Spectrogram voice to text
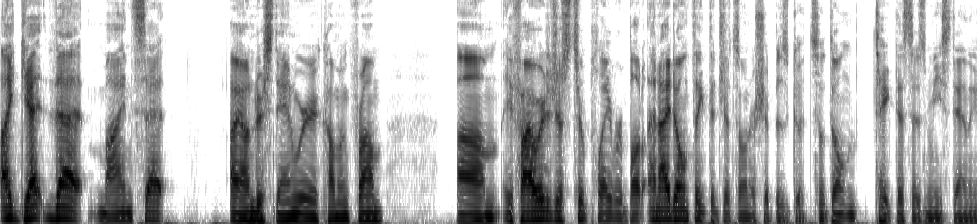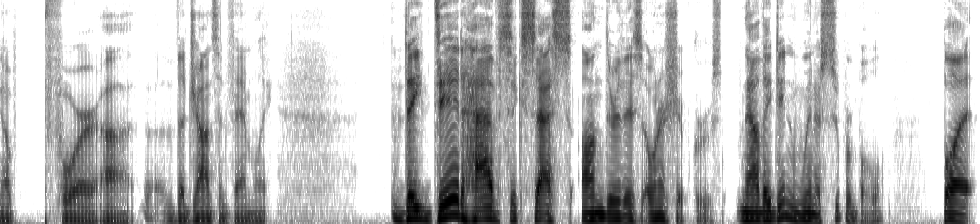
I get that mindset. I understand where you're coming from. Um, if I were to just to play rebuttal, and I don't think the Jets ownership is good, so don't take this as me standing up for uh, the Johnson family. they did have success under this ownership group. Now they didn't win a Super Bowl, but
